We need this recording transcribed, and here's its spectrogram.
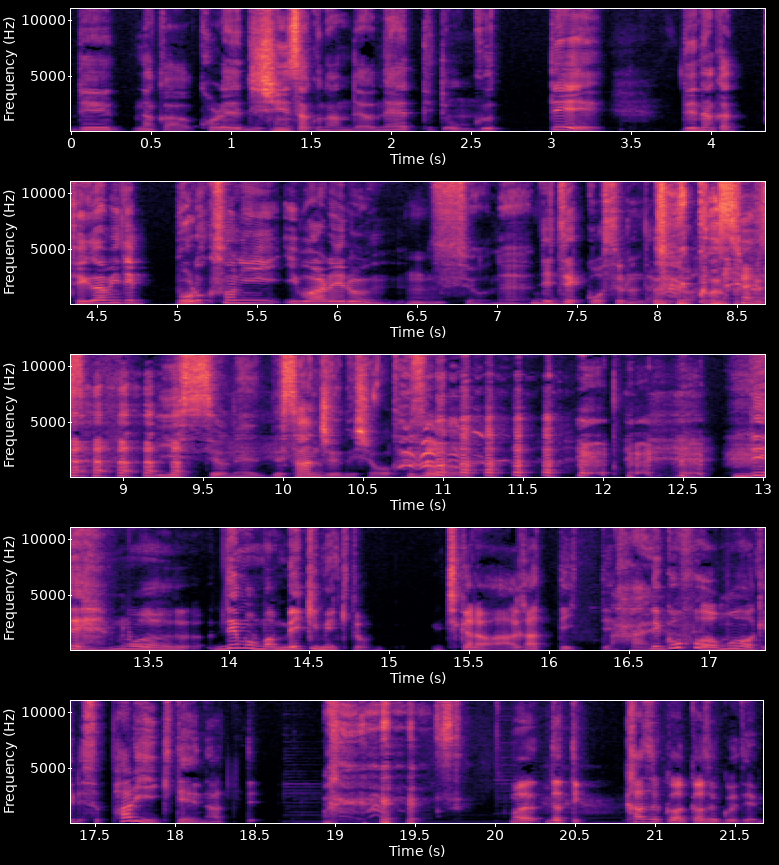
で、なんか、これ自信作なんだよねって言って送って、で、なんか手紙でボロクソに言われるんですよね。で絶交するんだけど。こうするいいっすよね。で、30でしょ？そうでもうでもまあめきめきと力は上がっていって、はいでゴッホは思うわけですよパリ行きてえなって まあだって家族は家族で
